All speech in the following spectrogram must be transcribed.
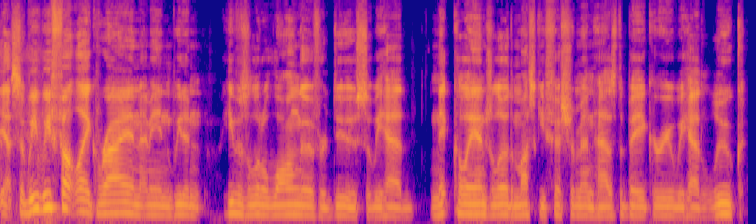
Yeah, so we, we felt like Ryan, I mean, we didn't he was a little long overdue. So we had Nick Colangelo, the muskie fisherman, has the bakery. We had Luke,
